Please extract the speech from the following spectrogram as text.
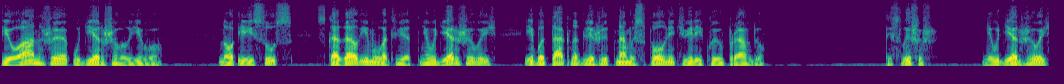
Иоанн же удерживал его. Но Иисус сказал ему в ответ: "Не удерживай, ибо так надлежит нам исполнить великую правду". Ты слышишь? Не удерживай,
